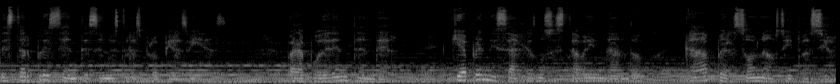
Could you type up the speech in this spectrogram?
de estar presentes en nuestras propias vidas para poder entender qué aprendizajes nos está brindando cada persona o situación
